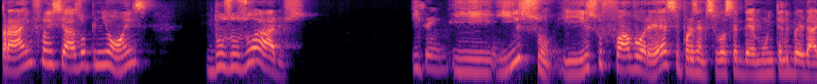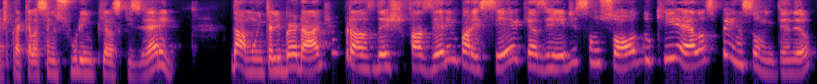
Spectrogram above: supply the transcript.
para influenciar as opiniões dos usuários. E, e, isso, e isso favorece, por exemplo, se você der muita liberdade para que elas censurem o que elas quiserem, dá muita liberdade para elas fazerem parecer que as redes são só do que elas pensam, entendeu?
